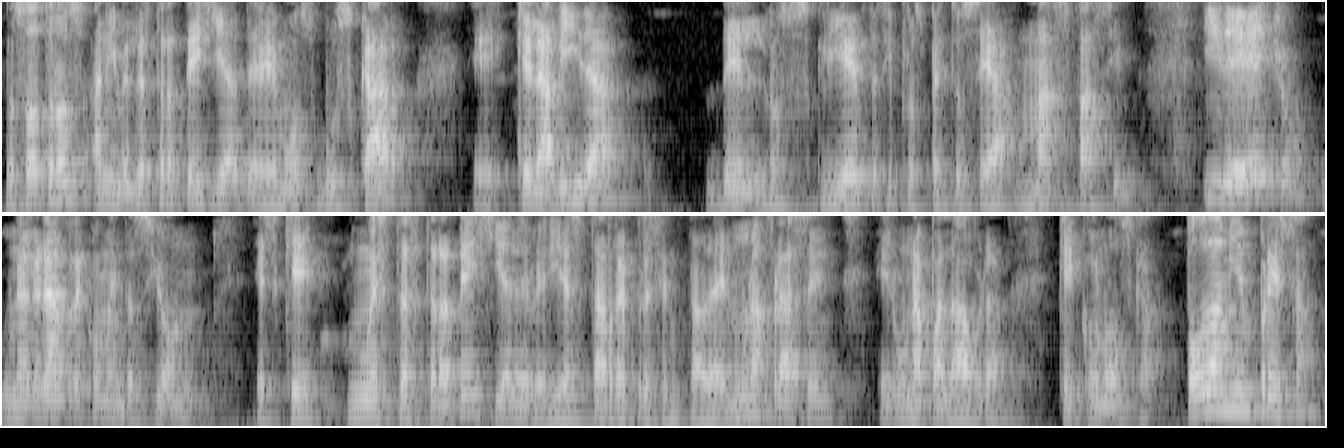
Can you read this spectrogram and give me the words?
Nosotros a nivel de estrategia debemos buscar eh, que la vida de nuestros clientes y prospectos sea más fácil. Y de hecho, una gran recomendación es que nuestra estrategia debería estar representada en una frase, en una palabra que conozca toda mi empresa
